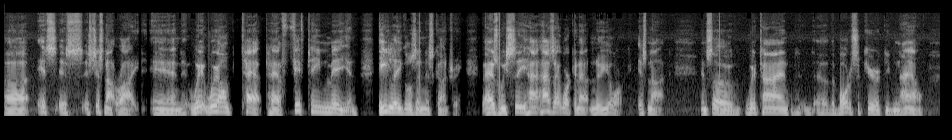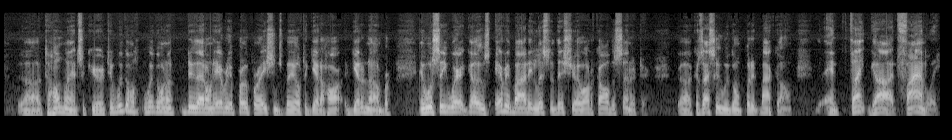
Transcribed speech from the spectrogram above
Uh, it's, it's, it's just not right. And we're, we're on tap to have 15 million illegals in this country. As we see, how, how's that working out in New York? It's not. And so we're tying uh, the border security now uh, to Homeland Security. We're going we're going to do that on every appropriations bill to get a har get a number, and we'll see where it goes. Everybody listening to this show ought to call the senator because that's who we're going to put it back on. And thank God, finally,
